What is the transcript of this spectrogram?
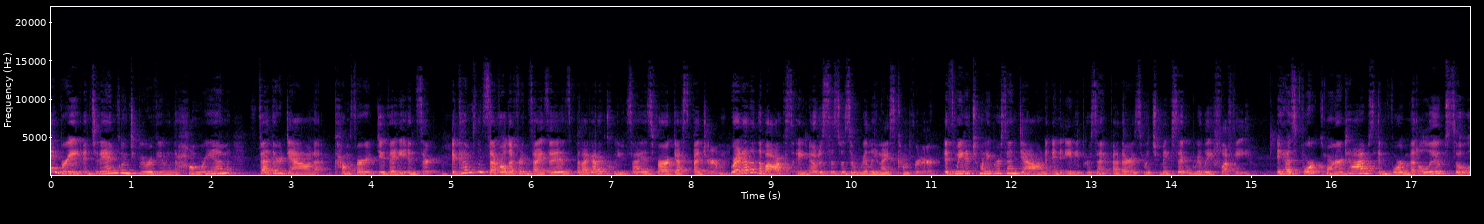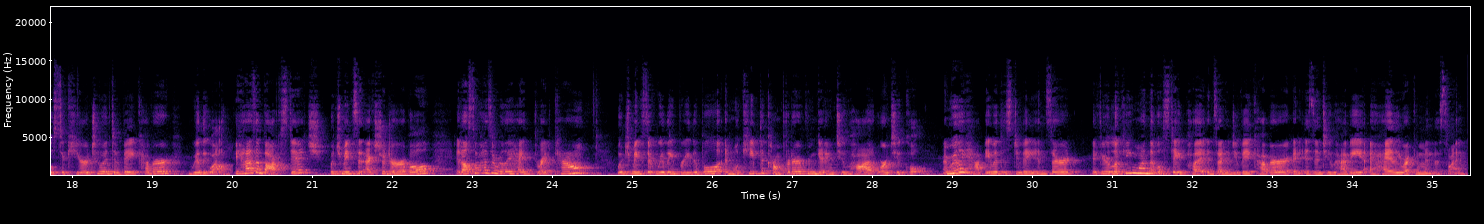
I'm Brie, and today I'm going to be reviewing the Homyrium Feather Down Comfort Duvet Insert. It comes in several different sizes, but I got a queen size for our guest bedroom. Right out of the box, I noticed this was a really nice comforter. It's made of 20% down and 80% feathers, which makes it really fluffy. It has four corner tabs and four metal loops, so it will secure to a duvet cover really well. It has a box stitch, which makes it extra durable. It also has a really high thread count, which makes it really breathable and will keep the comforter from getting too hot or too cold. I'm really happy with this duvet insert. If you're looking one that will stay put inside a duvet cover and isn't too heavy, I highly recommend this one.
